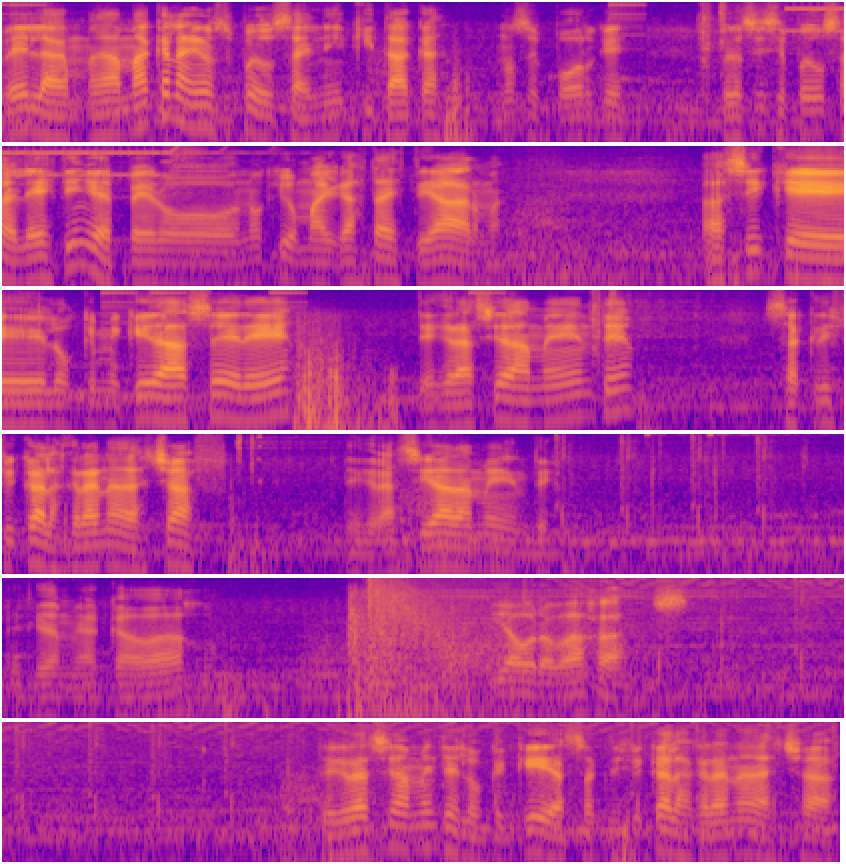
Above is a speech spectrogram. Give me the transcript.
Ve, la, la máquina no se puede usar el Nikki Taka, no sé por qué. Pero sí se puede usar el Stinger, pero no quiero malgastar este arma. Así que lo que me queda hacer es, desgraciadamente, sacrificar las granadas chaff. Desgraciadamente. Quédame acá abajo. Y ahora bajamos. Desgraciadamente es lo que queda, sacrificar las granadas chaff.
